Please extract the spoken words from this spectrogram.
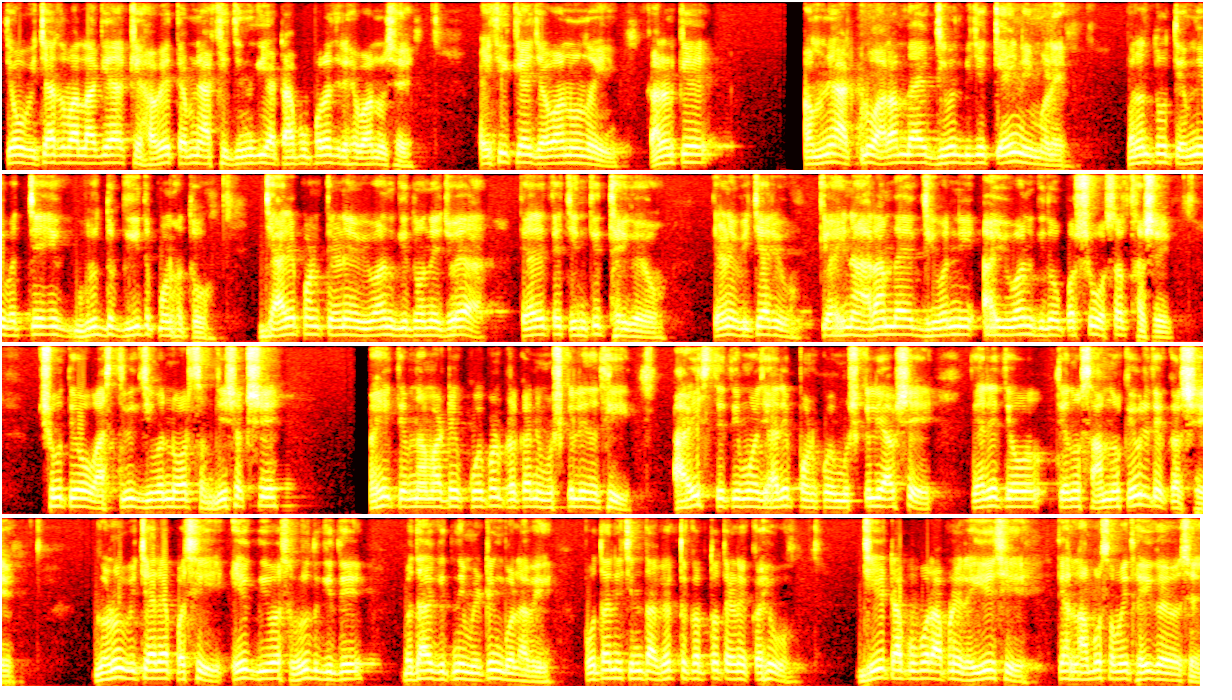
તેઓ વિચારવા લાગ્યા કે હવે તેમને આખી જિંદગી આ ટાપુ પર જ રહેવાનું છે. અહીંથી ક્યાંય જવાનું નહીં, કારણ કે અમને આટલું આરામદાયક જીવન બીજે ક્યાંય નહીં મળે. પરંતુ તેમની વચ્ચે એક વૃદ્ધ ગીધ પણ હતું. જ્યારે પણ તેણે વિવાન ગીધોને જોયા, ત્યારે તે ચિંતિત થઈ ગયો. તેણે વિચાર્યું કે અહીંના આરામદાયક જીવનની આ યુવાન ગીધો પર શું અસર થશે? શું તેઓ વાસ્તવિક જીવનનો અર્થ સમજી શકશે? અહીં તેમના માટે કોઈ પણ પ્રકારની મુશ્કેલી નથી. આવી સ્થિતિમાં જ્યારે પણ કોઈ મુશ્કેલી આવશે, ત્યારે તેઓ તેનો સામનો કેવી રીતે કરશે? ઘણું વિચાર્યા પછી એક દિવસ વૃદ્ધ ગીતે બધા ગીતની મીટિંગ બોલાવી. પોતાની ચિંતા વ્યક્ત કરતો તેણે કહ્યું, જે ટાપુ પર આપણે રહીએ છીએ, ત્યાં લાંબો સમય થઈ ગયો છે.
